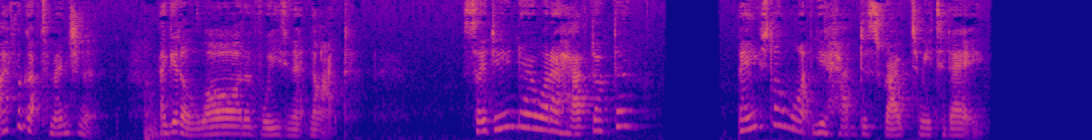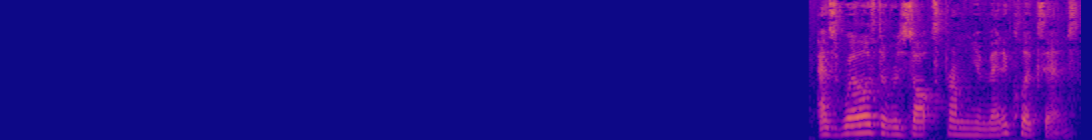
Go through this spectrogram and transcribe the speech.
I forgot to mention it. I get a lot of wheezing at night. So, do you know what I have, Doctor? Based on what you have described to me today, as well as the results from your medical exams,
